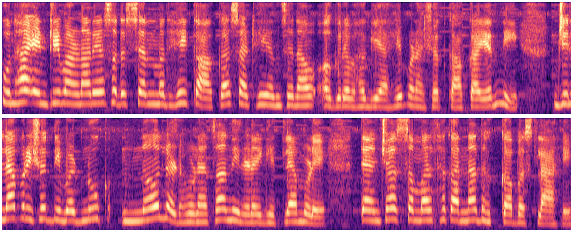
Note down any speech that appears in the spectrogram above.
पुन्हा एंट्री मारणाऱ्या सदस्यांमध्ये काका साठे यांचे नाव अग्रभागी आहे. पण अशात काका यांनी जिल्हा परिषद निवडणूक न लढवण्याचा निर्णय घेतल्यामुळे त्यांच्या समर्थकांना धक्का बसला आहे.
